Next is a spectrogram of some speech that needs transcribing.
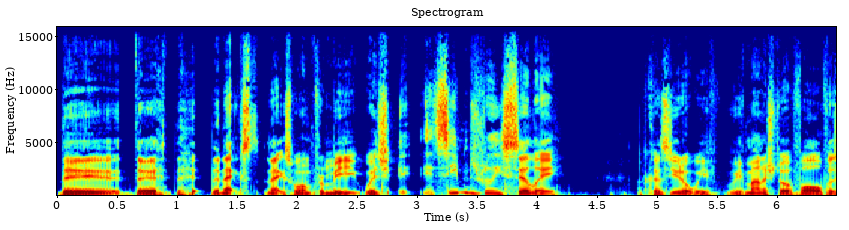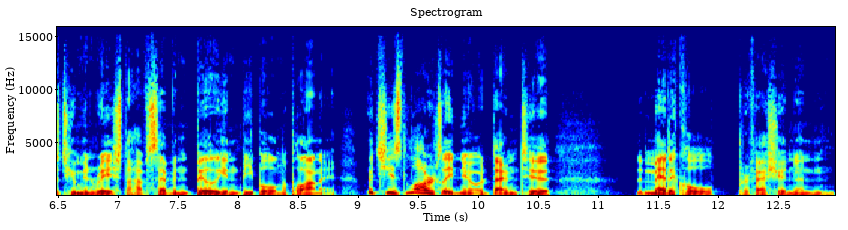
The, the the the next next one for me, which it, it seems really silly, because you know we've we've managed to evolve as a human race to have seven billion people on the planet, which is largely you know down to the medical profession and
